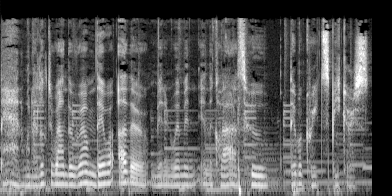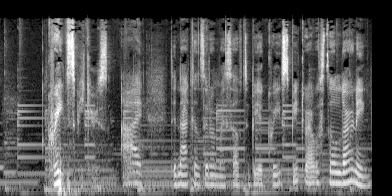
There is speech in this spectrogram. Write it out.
man, when I looked around the room, there were other men and women in the class who they were great speakers. Great speakers. I did not consider myself to be a great speaker. I was still learning.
